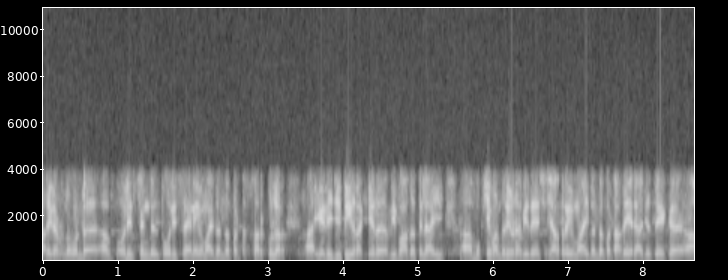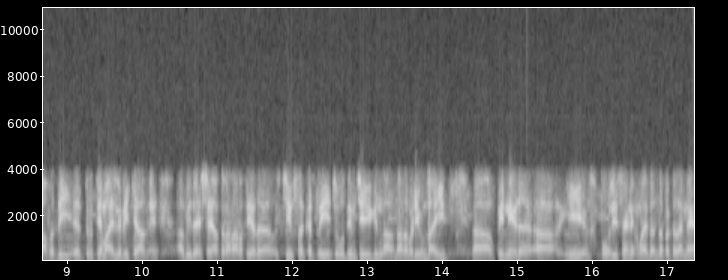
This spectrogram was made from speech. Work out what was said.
മറികടന്നുകൊണ്ട് പോലീസിന്റെ പോലീസ് സേനയുമായി ബന്ധപ്പെട്ട circular A D G P ഇറക്കിയത് വിവാദത്തിലായി. മുഖ്യമന്ത്രിയുടെ വിദേശ യാത്രയുമായി ബന്ധപ്പെട്ട അതേ രാജ്യത്തേക്ക് അവധി കൃത്യമായി ലഭിക്കാതെ വിദേശയാത്ര നടത്തിയത് ചീഫ് സെക്രട്ടറി ചോദ്യം ചെയ്യുന്ന നടപടി ഉണ്ടായി. പിന്നീട് ഈ പോലീസ് സേനയുമായി ബന്ധപ്പെട്ട് തന്നെ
